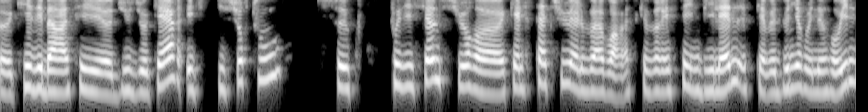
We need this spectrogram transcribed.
euh, qui est débarrassée euh, du Joker et qui, surtout se positionne sur quel statut elle veut avoir. Est-ce qu'elle veut rester une vilaine? Est-ce qu'elle veut devenir une héroïne?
